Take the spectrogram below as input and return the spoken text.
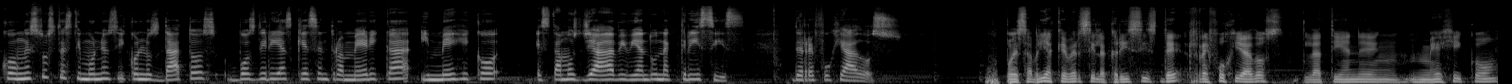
con estos testimonios y con los datos, ¿vos dirías que Centroamérica y México estamos ya viviendo una crisis de refugiados? Pues habría que ver si la crisis de refugiados la tienen México,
